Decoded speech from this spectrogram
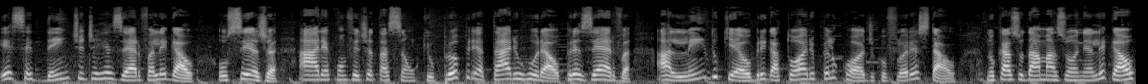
excedente de reserva legal, ou seja, a área com vegetação que o proprietário rural preserva, além do que é obrigatório pelo Código Florestal. No caso da Amazônia Legal,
